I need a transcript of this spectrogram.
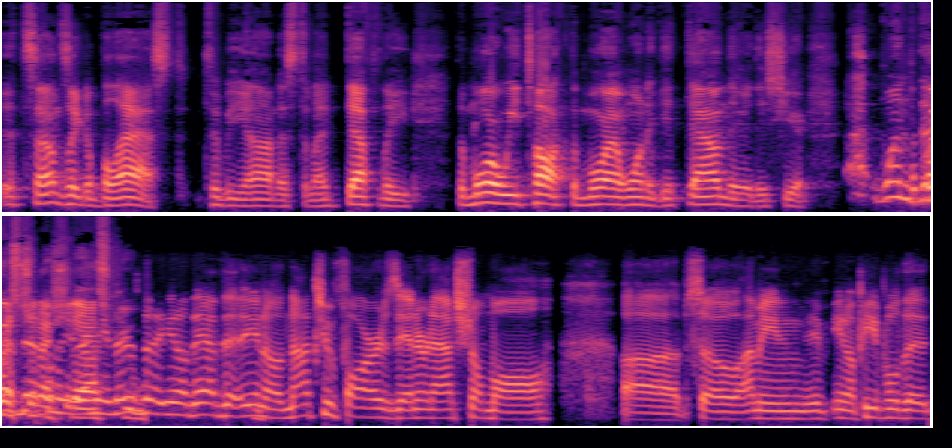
it sounds like a blast, to be honest. And I definitely, the more we talk, the more I want to get down there this year. Uh, one question I should I ask mean, you. A, you know, they have the, you know, not too far is the International Mall. Uh, so, I mean, if, you know, people that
